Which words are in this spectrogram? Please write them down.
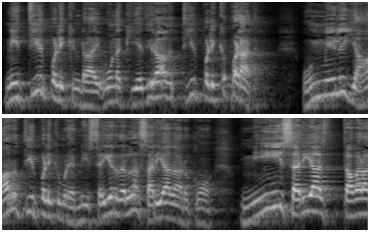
நீ தீர்ப்பளிக்கின்றாய். உனக்கு எதிராக தீர்ப்பளிக்கப்படாது. உண்மையிலே யாரும் தீர்ப்பளிக்க முடியாது. நீ செய்யறதெல்லாம் சரியா தான் இருக்கும். நீ சரியா தவறா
